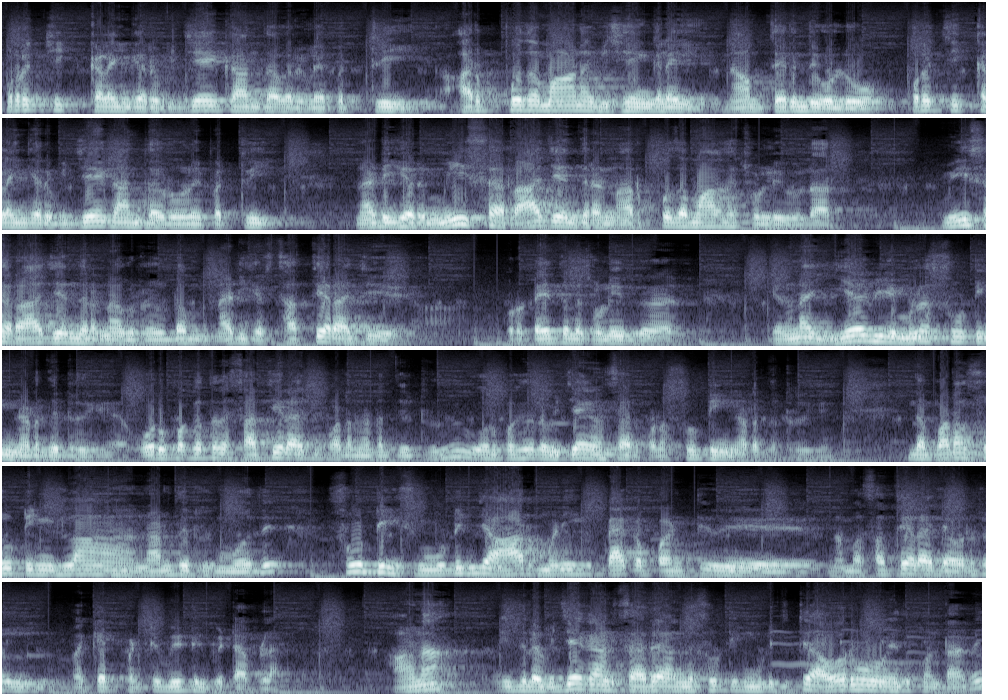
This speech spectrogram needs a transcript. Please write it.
புரட்சி கலைஞர் விஜயகாந்த் அவர்களை பற்றி அற்புதமான விஷயங்களை நாம் தெரிந்து கொள்வோம். புரட்சி கலைஞர் விஜயகாந்த் அவர்களை பற்றி நடிகர் மீச ராஜேந்திரன் அற்புதமாக சொல்லியுள்ளார். மீச ராஜேந்திரன் அவர்களிடம் நடிகர் சத்யராஜ் ஒரு டயத்தில் சொல்லியிருக்கிறார். என்னன்னா ஏவிஎம்மில் ஷூட்டிங் நடந்துகிட்ருக்கு ஒரு பக்கத்தில் சத்யராஜ் படம் நடந்துகிட்ருக்கு ஒரு பக்கத்தில் விஜயகாந்த் சார் படம் ஷூட்டிங் நடந்துகிட்ருக்கு இந்த படம் ஷூட்டிங்லாம் நடந்துகிட்டு இருக்கும்போது ஷூட்டிங்ஸ் முடிஞ்சு ஆறு மணிக்கு பேக்கப் பண்ணிட்டு நம்ம சத்யராஜ் அவர்கள் வைக்கப் பண்ணிட்டு வீட்டுக்கு போயிட்டாப்ல. ஆனால் இதில் விஜயகாந்த் சார் அங்கே ஷூட்டிங் முடிச்சுட்டு அவரும் இது பண்ணுறாரு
